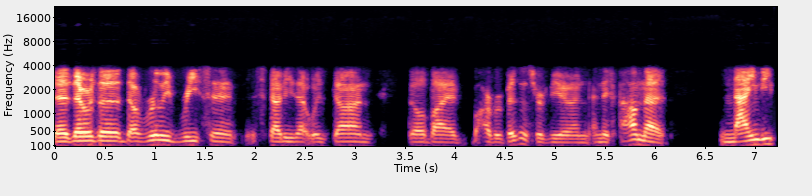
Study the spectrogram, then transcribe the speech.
There, there was a, a really recent study that was done, Bill, by Harvard Business Review, and, and they found that 90%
